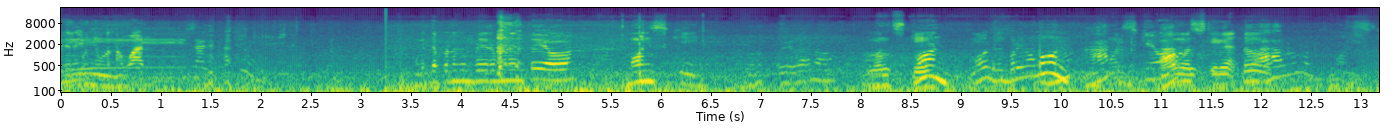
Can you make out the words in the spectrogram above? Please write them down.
Mo yung katawan. Ang ganda pa ng sombrero mo nito yo. Monski. Monski. Mon! Mon! Dalbari mo Mon! Ha? Monski Ah, oh. Monski nga to. Monski.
